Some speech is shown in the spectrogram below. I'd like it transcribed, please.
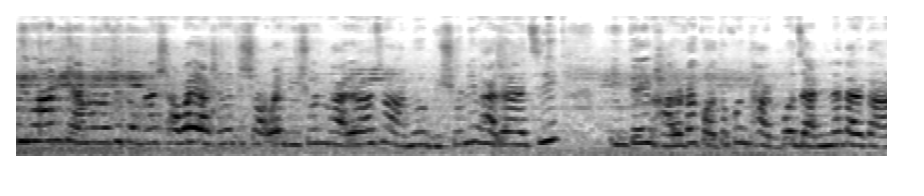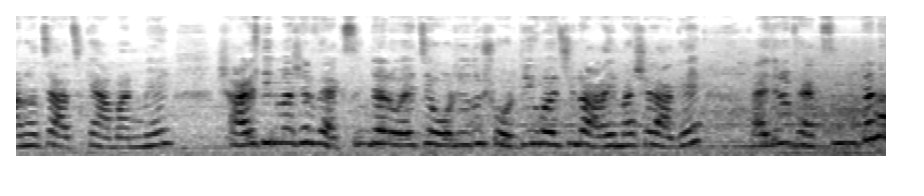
এভরিওয়ান কেমন আছো তোমরা সবাই? আশা করছি সবাই ভীষণ ভালো আছো, আমিও ভীষণই ভালো আছি। কিন্তু এই ভালোটা কতক্ষণ থাকব জানি না, তার কারণ হচ্ছে আজকে আমার মেয়ের সাড়ে তিন মাসের ভ্যাকসিনটা রয়েছে। ওর যেহেতু সর্দি হয়েছিল আড়াই মাসের আগে, তাই জন্য ভ্যাকসিনটা না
